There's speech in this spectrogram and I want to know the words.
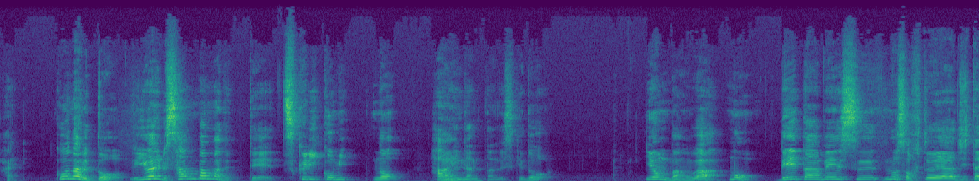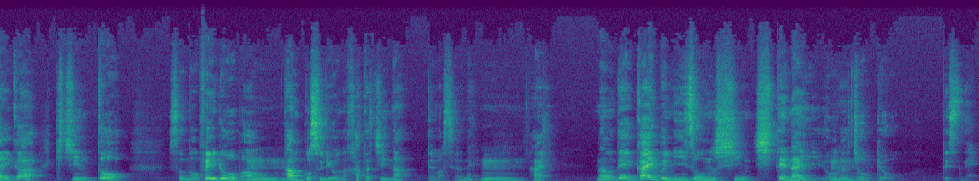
はい、こうなるといわゆる3番までって作り込みの範囲だったんですけど、4番はもうデータベースのソフトウェア自体がきちんとそのフェイルオーバーを担保するような形になってますよね。うん。はい、なので外部に依存ししてないような状況ですね。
